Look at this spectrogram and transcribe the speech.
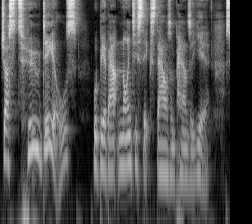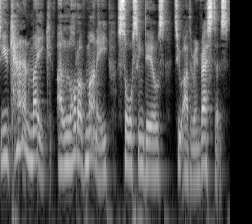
Just two deals would be about £96,000 a year. So you can make a lot of money sourcing deals to other investors.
